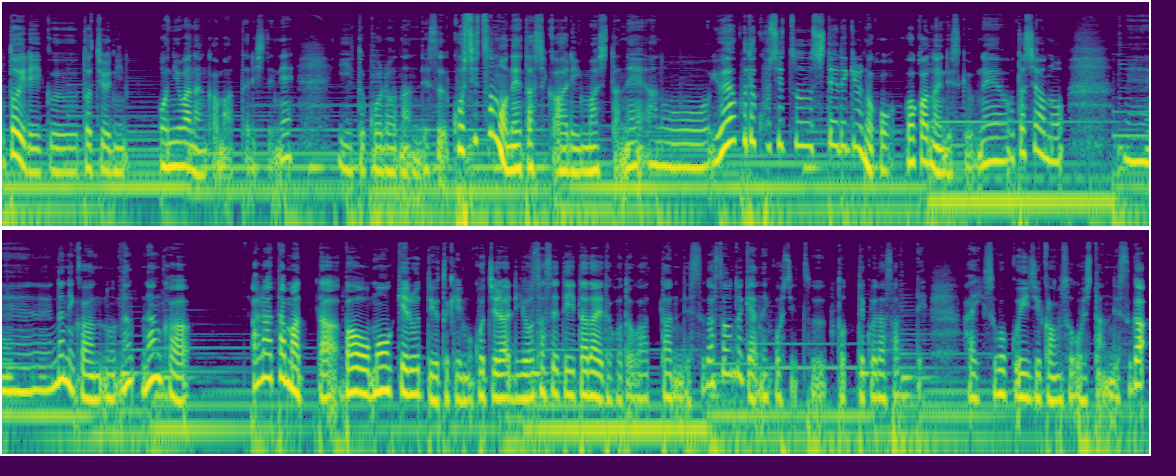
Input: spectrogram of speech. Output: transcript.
おトイレ行く途中にお庭なんかもあったりしてねいいところなんです。個室もね確かありましたね。あの予約で個室指定できるのか分かんないんですけどね。私あの、えー、何かのなんか改まった場を設けるっていう時にもこちら利用させていただいたことがあったんですがその時はね個室取ってくださってはいすごくいい時間を過ごしたんですが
